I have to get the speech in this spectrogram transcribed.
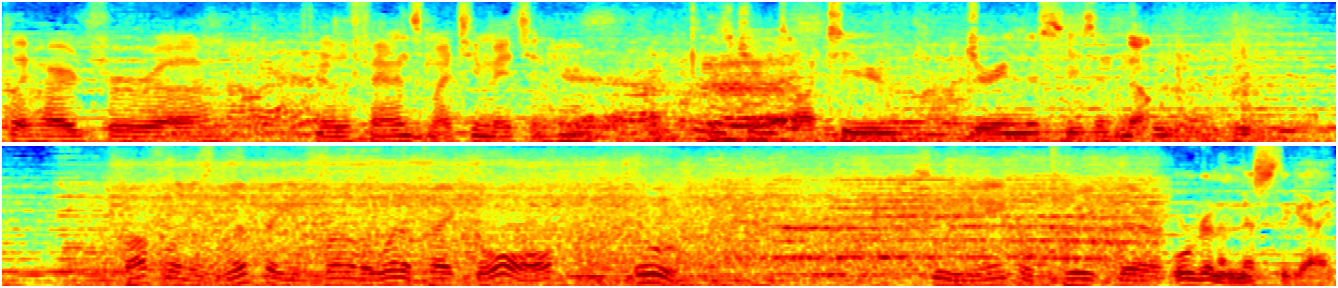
play hard for uh, you know, the fans, my teammates in here. Has Jim talked to you during this season? No. Byfuglien is limping in front of the Winnipeg goal. Ooh. See the ankle tweak there. We're going to miss the guy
